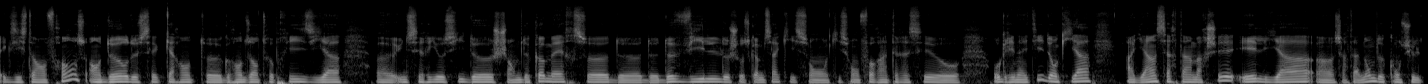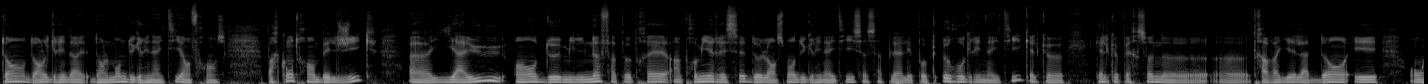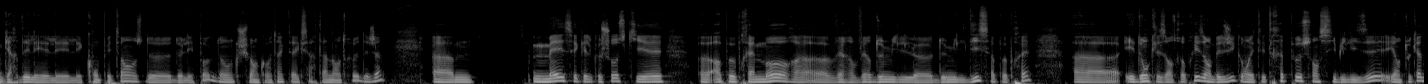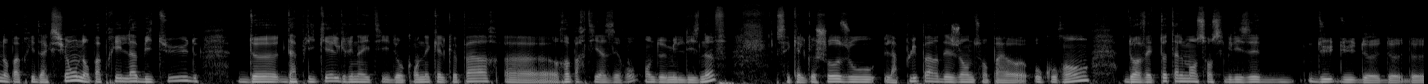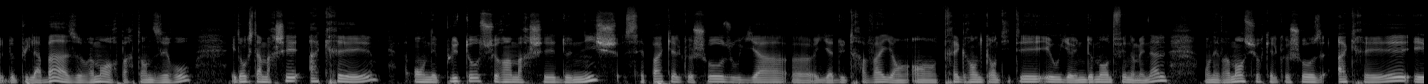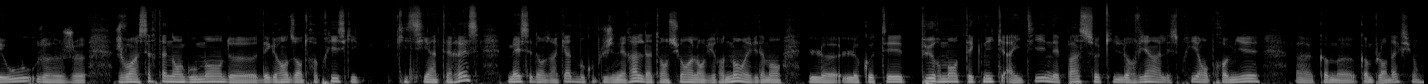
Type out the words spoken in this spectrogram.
existant en France. En dehors de ces 40 grandes entreprises, il y a une série aussi de chambres de commerce, de, de, villes, de choses comme ça qui sont qui sont fort intéressés au, Green IT. Donc il y, a, ah, il y a un certain marché et il y a un certain nombre de consultants dans le, green, dans le monde du Green IT en France. Par contre, en Belgique, il y a eu en 2009 à peu près un premier essai de lancement du Green IT, ça s'appelait à l'époque Euro Green IT. Quelques, quelques personnes travaillaient là-dedans et ont gardé les, les, compétences de, de l'époque, donc je suis en contact avec certains d'entre eux déjà mais c'est quelque chose qui est euh, à peu près mort euh, vers, vers 2000, 2010 euh, à peu près. et donc les entreprises en Belgique ont été très peu sensibilisées et en tout cas n'ont pas pris d'action, n'ont pas pris l'habitude d'appliquer le Green IT. Donc on est quelque part reparti à zéro en 2019. C'est quelque chose où la plupart des gens ne sont pas au courant, doivent être totalement sensibilisés du, du, de, de, depuis la base, vraiment en repartant de zéro. Et donc c'est un marché à créer on est plutôt sur un marché de niche. C'est pas quelque chose où il y a, euh, du travail en, très grande quantité et où il y a une demande phénoménale. On est vraiment sur quelque chose à créer et où je, vois un certain engouement de, des grandes entreprises qui s'y intéressent, mais c'est dans un cadre beaucoup plus général d'attention à l'environnement. Évidemment, le, côté purement technique IT n'est pas ce qui leur vient à l'esprit en premier euh, comme plan d'action.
